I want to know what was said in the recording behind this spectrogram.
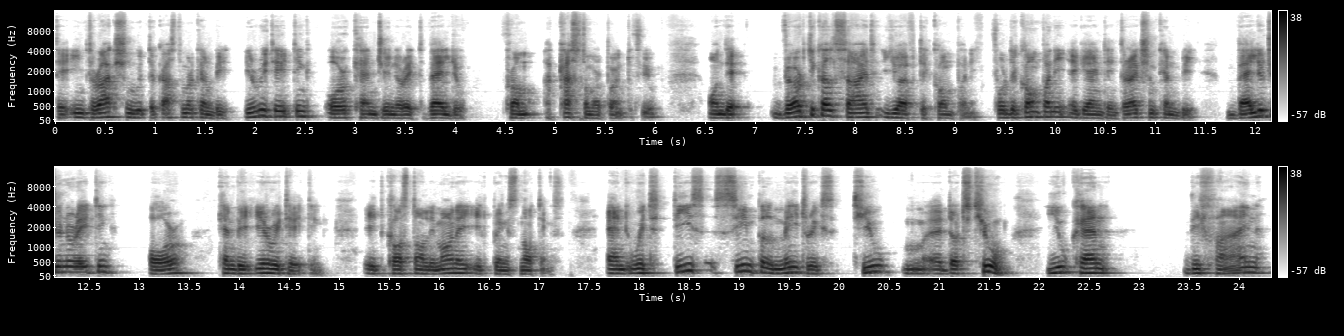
the interaction with the customer can be irritating or can generate value from a customer point of view. On the vertical side, you have the company. For the company, again, the interaction can be value generating or can be irritating. It costs only money, it brings nothing. And with this simple matrix 2.2, uh, you can define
